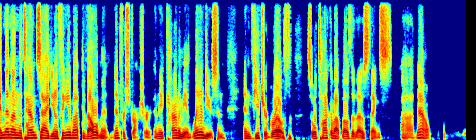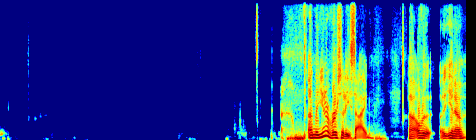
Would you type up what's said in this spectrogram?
and then on the town side, you know, thinking about development and infrastructure and the economy and land use and, and future growth. So, we'll talk about both of those things uh, now. On the university side, uh, over the you know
